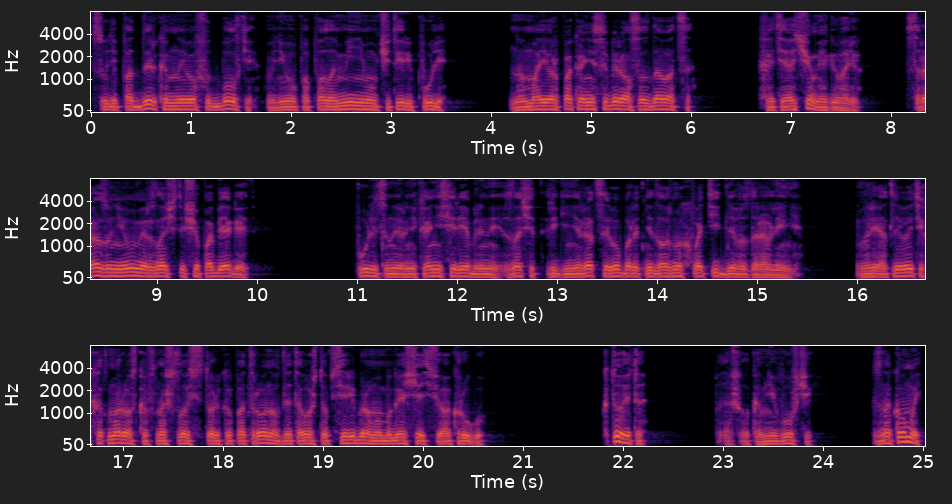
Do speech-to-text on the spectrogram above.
Судя по дыркам на его футболке, в него попало минимум четыре пули. Но майор пока не собирался сдаваться. Хотя о чем я говорю? Сразу не умер, значит, еще побегает. Пули-то наверняка не серебряные, значит, регенерации оборотня должно хватить для выздоровления. Вряд ли у этих отморозков нашлось столько патронов для того, чтобы серебром обогащать всю округу. «Кто это?» — подошел ко мне Вовчик. «Знакомый?»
